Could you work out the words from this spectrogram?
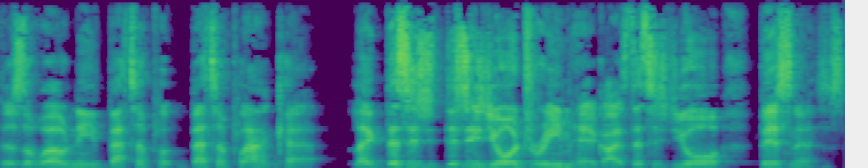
Does the world need better better plant care? Like this is this is your dream here, guys. This is your business.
